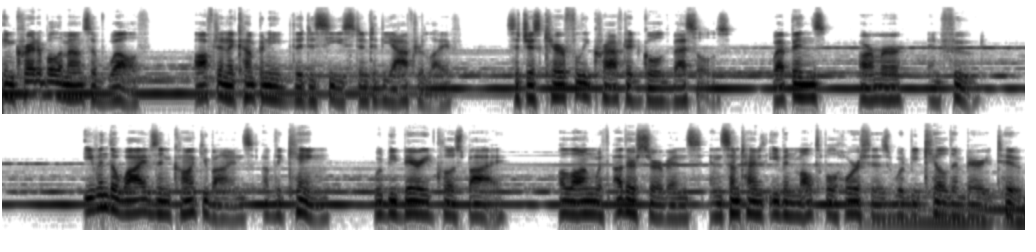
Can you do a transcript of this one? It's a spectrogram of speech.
Incredible amounts of wealth often accompanied the deceased into the afterlife, such as carefully crafted gold vessels, weapons, armor, and food. Even the wives and concubines of the king would be buried close by, along with other servants, and sometimes even multiple horses would be killed and buried too.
